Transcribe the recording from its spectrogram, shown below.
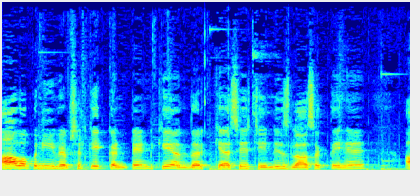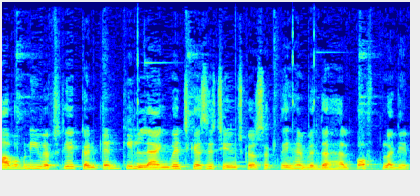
आप अपनी वेबसाइट के कंटेंट के अंदर कैसे चेंजेस ला सकते हैं? आप अपनी वेबसाइट के कंटेंट की लैंग्वेज कैसे चेंज कर सकते हैं with the help of plugin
